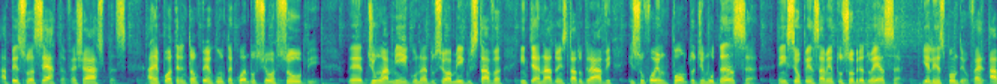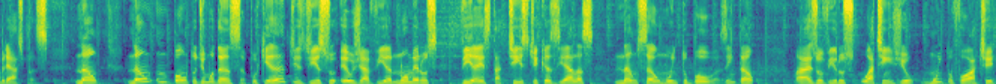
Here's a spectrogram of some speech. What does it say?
a pessoa certa, fecha aspas. A repórter então pergunta: quando o senhor soube é, de um amigo, né, do seu amigo, estava internado em estado grave, isso foi um ponto de mudança em seu pensamento sobre a doença? E ele respondeu, abre aspas, não, não um ponto de mudança, porque antes disso eu já via números, via estatísticas e elas não são muito boas. Então, mas o vírus o atingiu muito forte,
